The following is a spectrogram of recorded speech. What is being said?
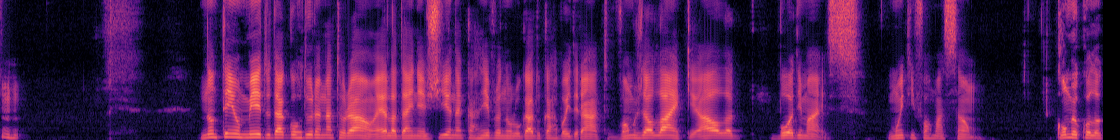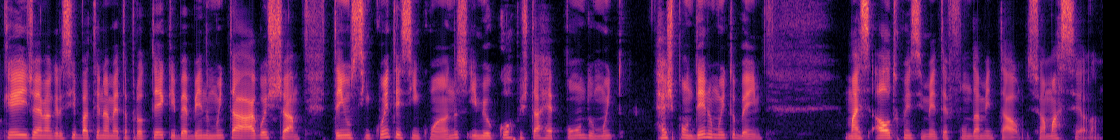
Não tenho medo da gordura natural, ela dá energia na carnívora no lugar do carboidrato. Vamos dar o like, aula boa demais. Muita informação. Como eu coloquei, já emagreci batendo a meta proteica e bebendo muita água e chá. Tenho 55 anos e meu corpo está repondo muito, respondendo muito bem. Mas autoconhecimento é fundamental. Isso é a Marcela.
